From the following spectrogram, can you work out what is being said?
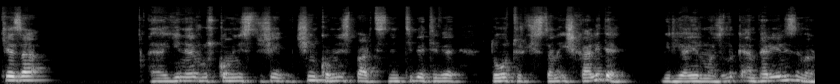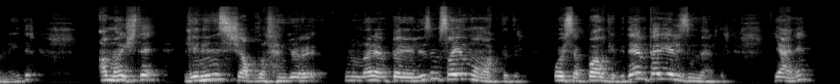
Keza e, yine Rus Komünist şey Çin Komünist Partisi'nin Tibet'i ve Doğu Türkistan'ı işgali de bir yayılmacılık, emperyalizm örneğidir. Ama işte Leninist şablona göre bunlar emperyalizm sayılmamaktadır. Oysa bal gibi de emperyalizmlerdir. Yani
